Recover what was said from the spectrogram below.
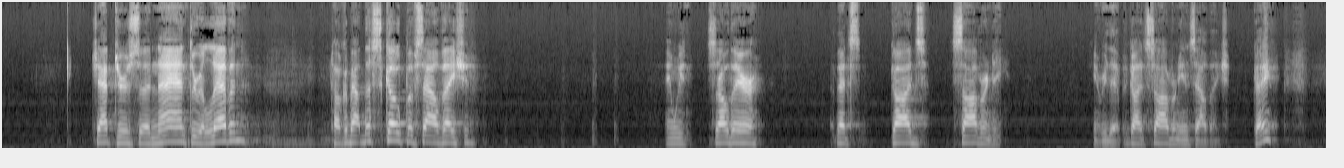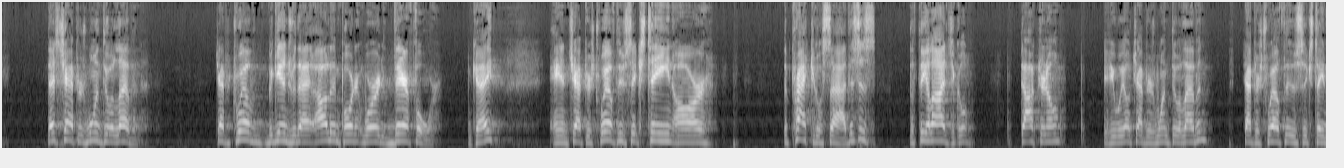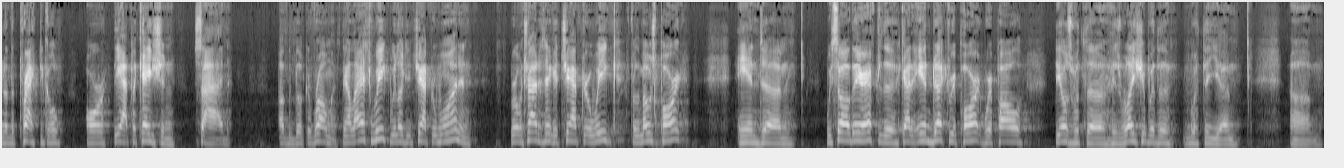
chapters uh, 9 through 11 talk about the scope of salvation. And we saw there that's God's sovereignty. Can't read that, but God's sovereignty in salvation. Okay? That's chapters 1 through 11. Chapter 12 begins with that all important word, therefore. Okay? And chapters 12 through 16 are the practical side. This is the theological, doctrinal, if you will, chapters 1 through 11. Chapters 12 through 16 are the practical or the application side of the book of Romans. Now, last week we looked at chapter 1, and we're going to try to take a chapter a week for the most part. And um, we saw there after the kind of introductory part where Paul deals with uh, his relationship with the with the um, um,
